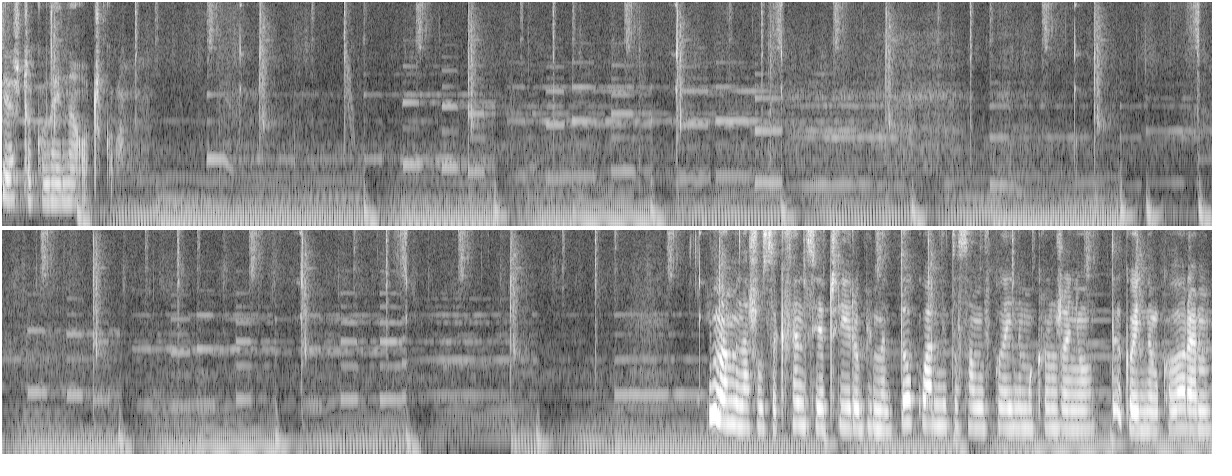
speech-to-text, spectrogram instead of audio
jeszcze kolejne oczko. I mamy naszą sekwencję, czyli robimy dokładnie to samo w kolejnym okrążeniu, tylko innym kolorem,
